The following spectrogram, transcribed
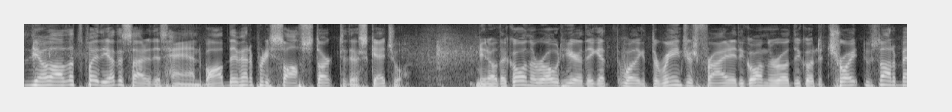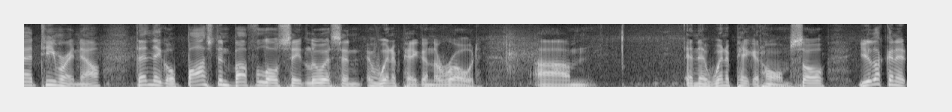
you know, uh, let's play the other side of this hand, Bob. They've had a pretty soft start to their schedule. You know, they go on the road here. They get well, they get the Rangers Friday. They go on the road. They go Detroit, who's not a bad team right now. Then they go Boston, Buffalo, St. Louis, and, and Winnipeg on the road Um, and then Winnipeg at home. So you're looking at,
